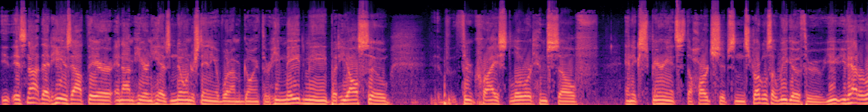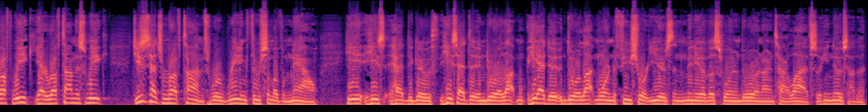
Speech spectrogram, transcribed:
it's not that he is out there and I'm here and he has no understanding of what I'm going through. He made me, but he also through Christ lowered himself and experience the hardships and the struggles that we go through. You, have had a rough week. You had a rough time this week. Jesus had some rough times. We're reading through some of them now. He, he's had to go. He's had to endure a lot. He had to endure a lot more in a few short years than many of us will endure in our entire lives. So he knows how to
